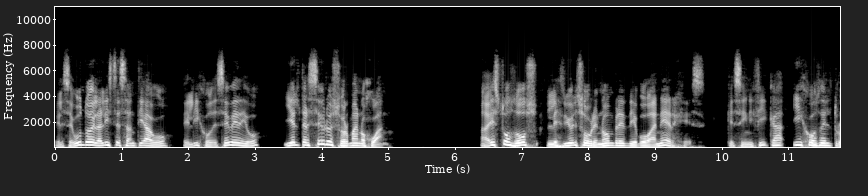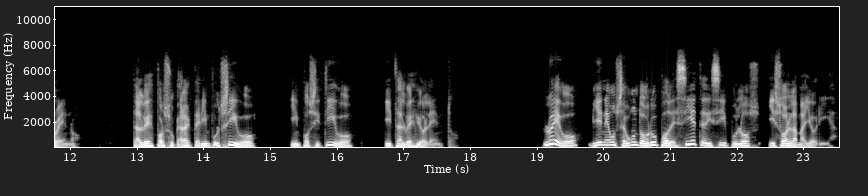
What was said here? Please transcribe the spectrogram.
El segundo de la lista es Santiago, el hijo de Zebedeo, y el tercero es su hermano Juan. A estos dos les dio el sobrenombre de Boanerges, que significa hijos del trueno, tal vez por su carácter impulsivo, impositivo y tal vez violento. Luego viene un segundo grupo de siete discípulos y son la mayoría.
